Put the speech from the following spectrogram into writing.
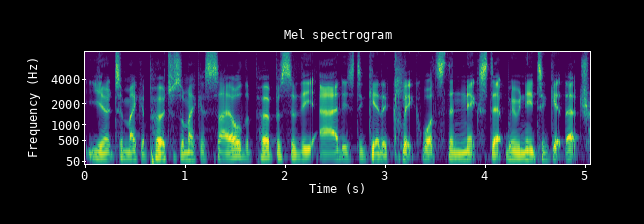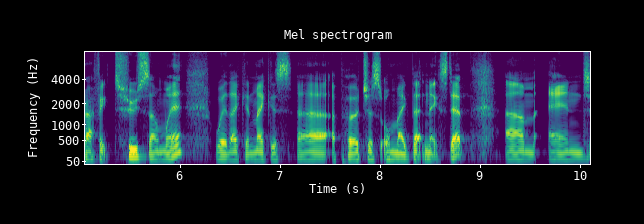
you know to make a purchase or make a sale. The purpose of the ad is to get a click. What's the next step? We need to get that traffic to somewhere where they can make a, uh, a purchase or make that next step. Um, and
